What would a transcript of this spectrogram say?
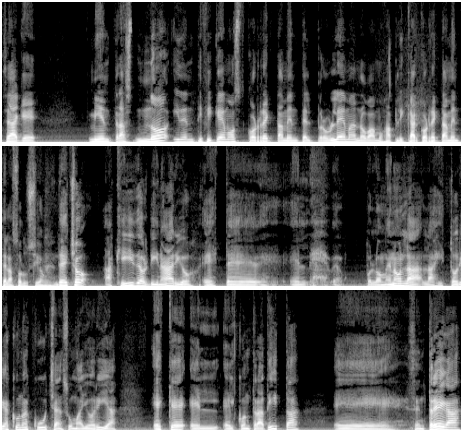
O sea que mientras no identifiquemos correctamente el problema, no vamos a aplicar correctamente la solución. De hecho, aquí de ordinario, este, el, por lo menos la- las historias que uno escucha en su mayoría es que el, el contratista eh, se entrega,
